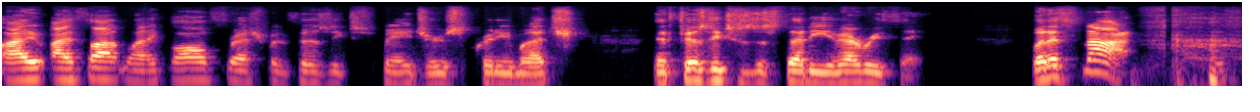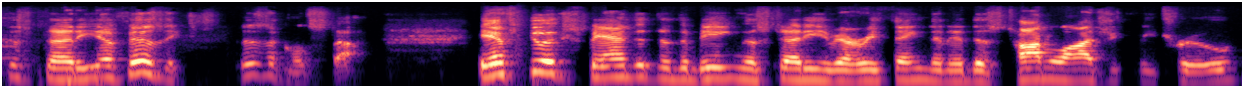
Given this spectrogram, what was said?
I I thought like all freshman physics majors pretty much that physics is a study of everything, but it's not. It's the study of physics, physical stuff. If you expand it to the being the study of everything, then it is tautologically true.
